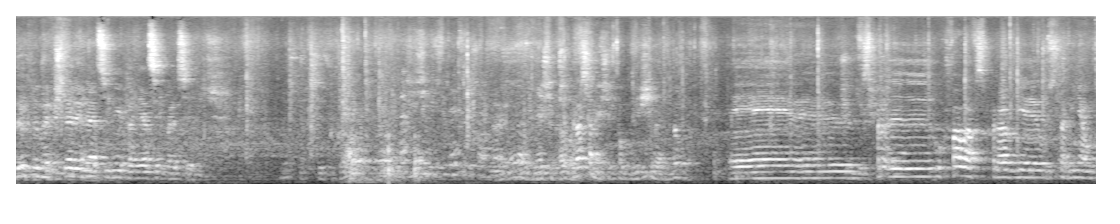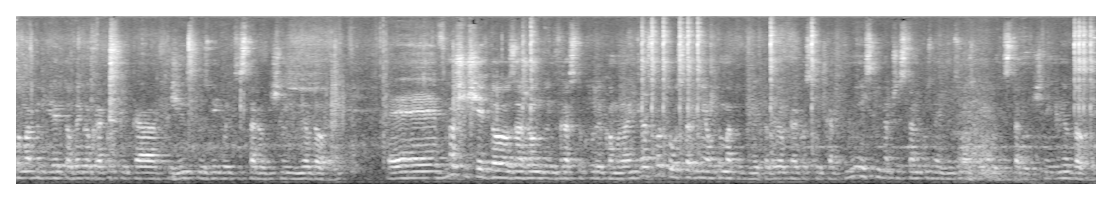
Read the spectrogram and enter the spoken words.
Druk numer 4, reakcyjnie pan Jacek Balcewicz. Się przepraszam, ja się pogubiłem. Eee, spra- e, uchwała w sprawie ustawienia automatu biletowego krakowskiej karty miejskiej z ubiegłej Starowiśnej i Miodowej. Eee, wnosi się do Zarządu Infrastruktury Komunalnej i Transportu ustawienia automatu biletowego krakowskiej karty miejskiej na przystanku znajdującym się ulicy Starowiśnej i Miodowej.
